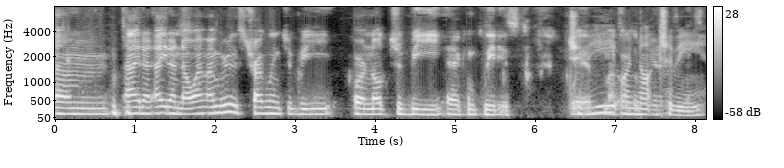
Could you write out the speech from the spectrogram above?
um, I don't, I don't know. I'm, I'm really struggling to be or not to be a completist. to be or not to be?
